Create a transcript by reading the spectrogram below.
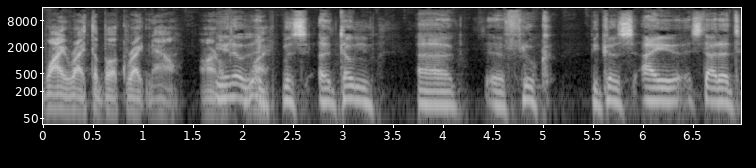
why write the book right now, Arnold? You know, why? it was a total uh, uh, fluke because I started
